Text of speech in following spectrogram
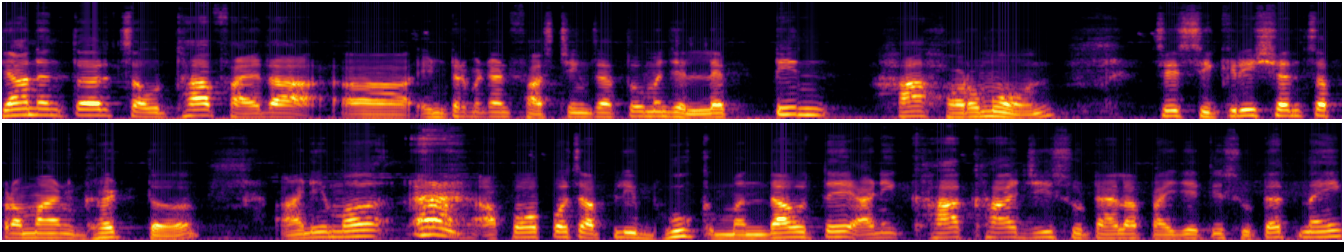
त्यानंतर चौथा फायदा इंटरमिडियंट फास्टिंगचा तो म्हणजे लेप्टिन हा हॉर्मोन चे सिक्रिशनचं प्रमाण घटतं आणि मग आपोआपच आपली भूक मंदावते आणि खा खा जी सुटायला पाहिजे ती सुटत नाही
